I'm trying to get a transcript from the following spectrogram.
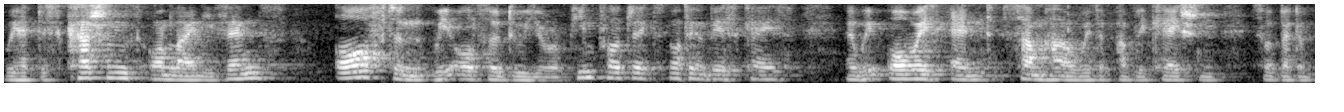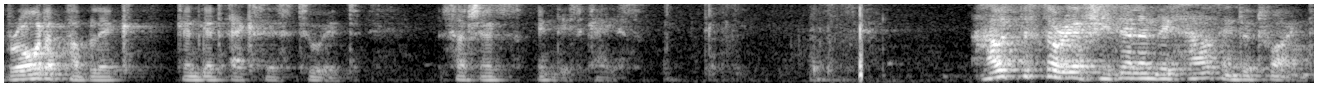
we had discussions, online events. Often we also do European projects, not in this case, and we always end somehow with a publication so that a broader public can get access to it such as in this case. How's the story of Giselle and this house intertwined?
